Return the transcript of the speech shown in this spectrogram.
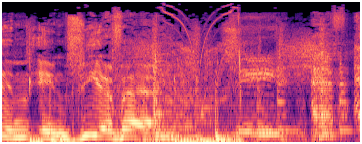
zin in ZFM. ZFM.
